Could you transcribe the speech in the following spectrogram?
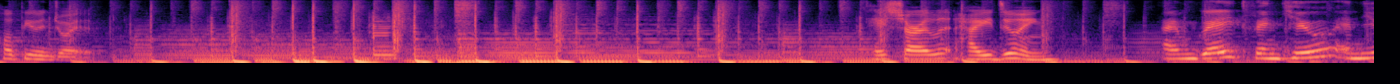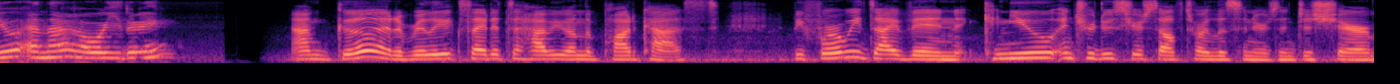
Hope you enjoy it. Hey Charlotte, how you doing? I'm great, thank you. And you, Anna, how are you doing? I'm good. I'm really excited to have you on the podcast. Before we dive in, can you introduce yourself to our listeners and just share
